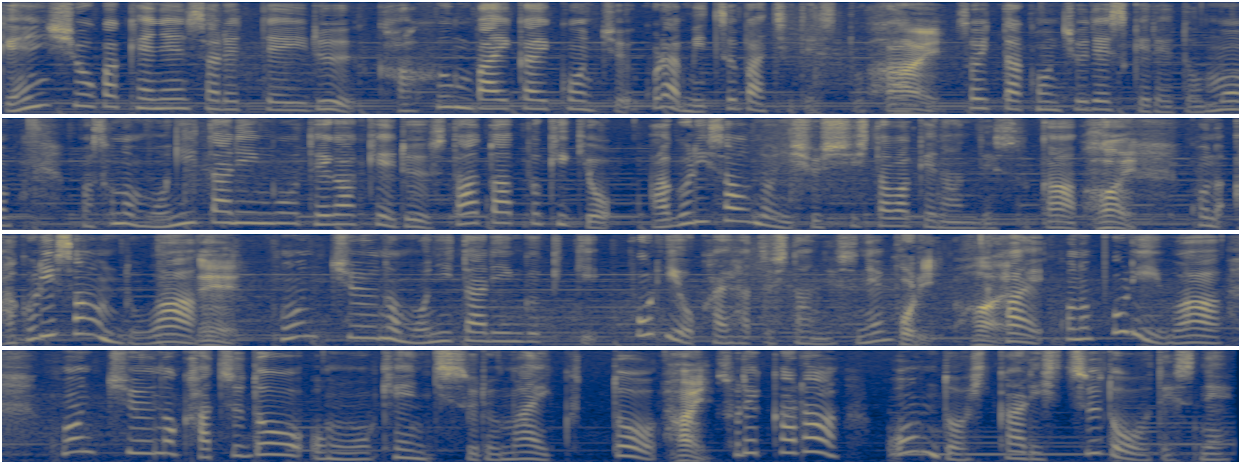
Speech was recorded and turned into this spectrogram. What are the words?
減少が懸念されている花粉媒介昆虫、これはミツバチですとか、はい、そういった昆虫ですけれども、まあそのモニタリングを手掛けるスタートアップ企業アグリサウンドに出資したわけなんですが、はい、このアグリサウンドは、昆虫のモニタリング機器ポリを開発したんですね。ポリ、はい、はい、このポリは昆虫の活動音を検知するマイクと、はい、それから温度光湿度をですね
